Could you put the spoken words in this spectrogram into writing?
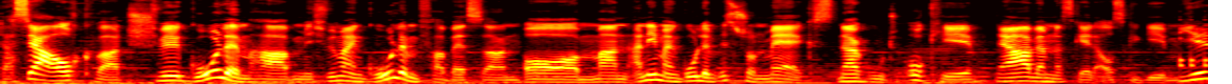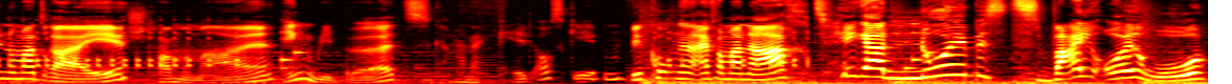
Das ist ja auch Quatsch. Ich will Golem haben. Ich will meinen Golem verbessern. Oh, Mann. Ah, ne, mein Golem ist schon Max. Na gut, okay. Ja, wir haben das Geld ausgegeben. Spiel Nummer 3. Schauen wir mal. Angry Birds. Kann man da Geld ausgeben? Wir gucken dann einfach mal nach. Digga, 0 bis 2 Euro.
